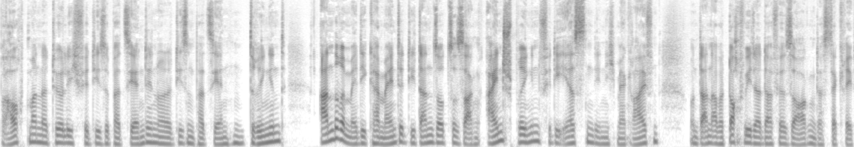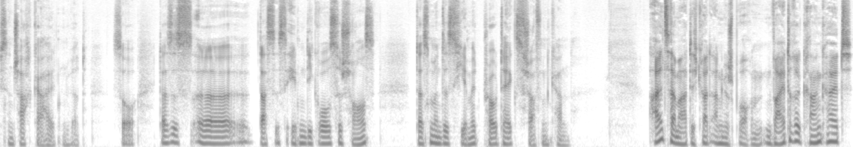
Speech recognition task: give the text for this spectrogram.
braucht man natürlich für diese Patientin oder diesen Patienten dringend andere Medikamente, die dann sozusagen einspringen für die ersten, die nicht mehr greifen und dann aber doch wieder dafür sorgen, dass der Krebs in Schach gehalten wird. So, das ist, äh, das ist eben die große Chance, dass man das hier mit Protex schaffen kann. Alzheimer hatte ich gerade angesprochen. Eine weitere Krankheit,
